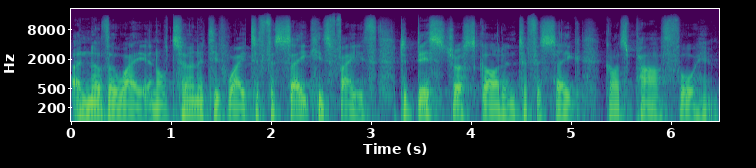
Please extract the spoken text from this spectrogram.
another way, an alternative way, to forsake his faith, to distrust God, and to forsake God's path for him.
